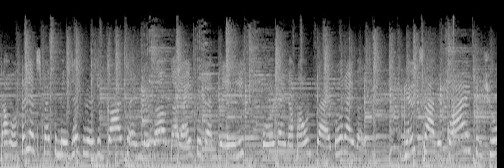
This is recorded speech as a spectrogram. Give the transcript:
The hotel expects major credit cards and reserves the right to temporarily hold an amount prior to arrival. Guests are required to show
